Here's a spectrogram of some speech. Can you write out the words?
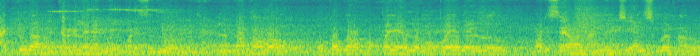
యాక్టివ్గా మేము తిరగలేనటువంటి పరిస్థితులు. గతంలో ఒక్కొక్కరు ముప్పై ఏళ్ళు ముప్పై ఐదు ఏళ్ళు వారి సేవలను అందించి అలసిపోయినారు.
